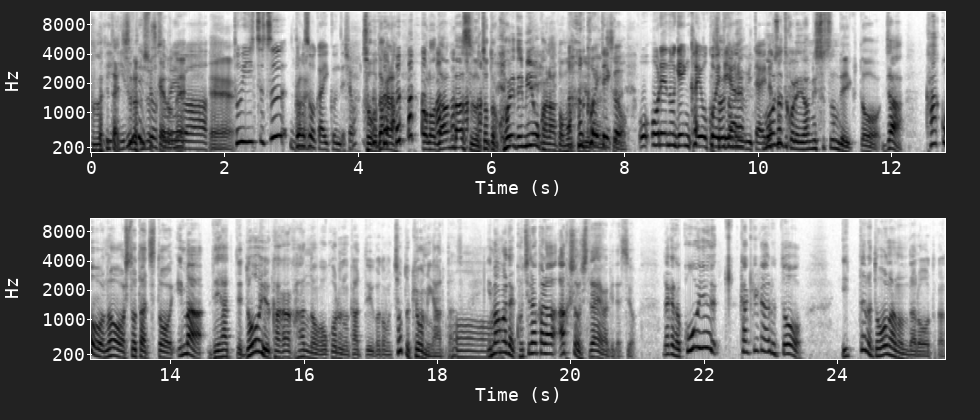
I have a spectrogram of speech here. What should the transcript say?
考えたりいするんですけどね。それは、ええ。と言いつつ同窓会行くんでしょ、そうだからこのダンバー数をちょっと超えてみようかなと思っているん超えていく。ですよ。お俺の限界を超えてやるみたいな、ねもう一つこれ読み進んでいくとじゃあ過去の人たちと今出会ってどういう化学反応が起こるのかっていうこともちょっと興味があったんです今までこちらからアクションしてないわけですよ。だけどこういうきっかけがあると行ったらどうなるんだろうとか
